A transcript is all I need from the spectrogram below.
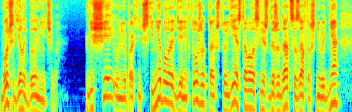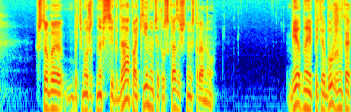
Больше делать было нечего. Вещей у нее практически не было, денег тоже, так что ей оставалось лишь дожидаться завтрашнего дня, чтобы, быть может, навсегда покинуть эту сказочную страну. Бедная петербурженка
